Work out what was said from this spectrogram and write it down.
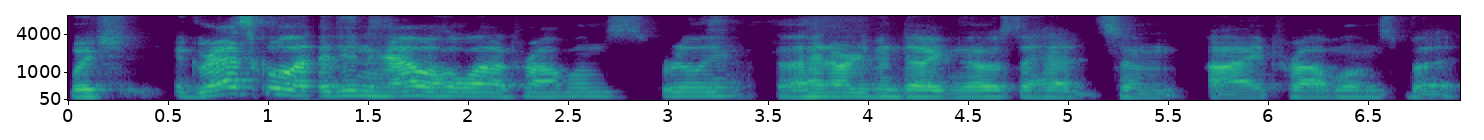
Which in grad school, I didn't have a whole lot of problems really. I had already been diagnosed. I had some eye problems, but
